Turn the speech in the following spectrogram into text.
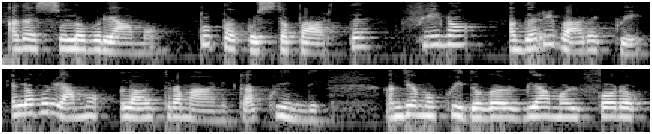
adesso lavoriamo tutta questa parte fino ad arrivare qui e lavoriamo l'altra manica. Quindi andiamo qui dove abbiamo il foro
